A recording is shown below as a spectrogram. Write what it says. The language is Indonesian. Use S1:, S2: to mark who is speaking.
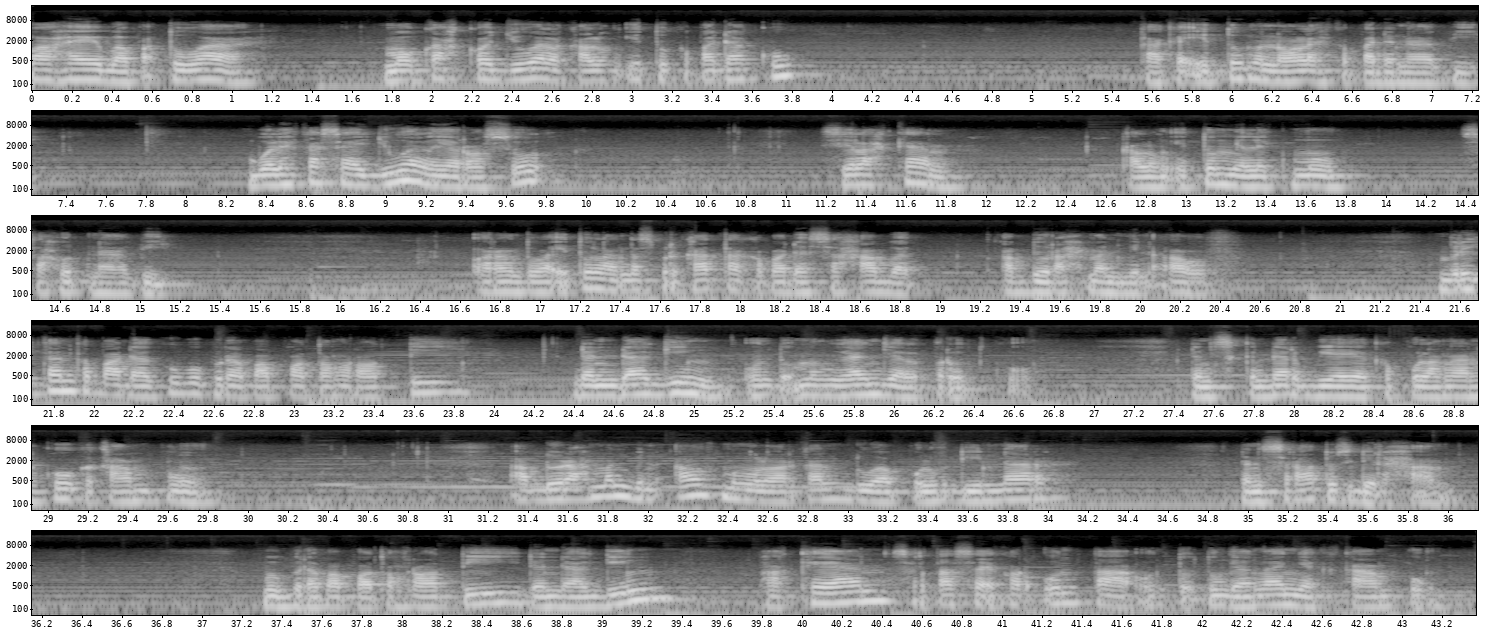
S1: Wahai bapak tua, maukah kau jual kalung itu kepadaku? Kakek itu menoleh kepada Nabi. Bolehkah saya jual ya Rasul? Silahkan, kalung itu milikmu, sahut Nabi. Orang tua itu lantas berkata kepada sahabat Abdurrahman bin Auf, Berikan kepadaku beberapa potong roti dan daging untuk mengganjal perutku dan sekedar biaya kepulanganku ke kampung. Abdurrahman bin Auf mengeluarkan 20 dinar dan 100 dirham. Beberapa potong roti dan daging, pakaian, serta seekor unta untuk tunggangannya ke kampung.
